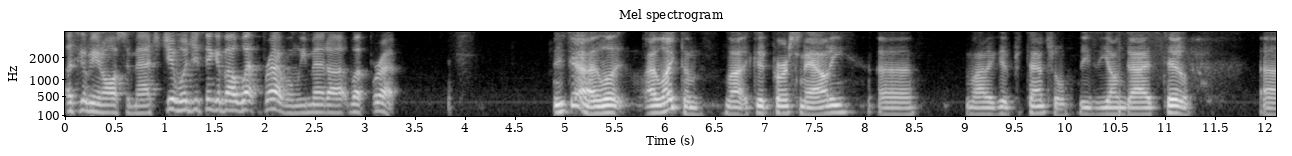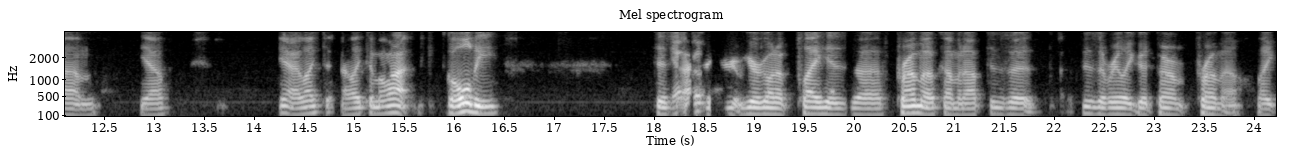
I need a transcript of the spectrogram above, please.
That's gonna be an awesome match. Jim, what'd you think about Wet Brett when we met uh, Wet Brett? He's yeah, I li- I liked him. A lot of good personality. Uh, a lot of good potential. These young guys too. Um, you know, yeah, I liked it. I liked him a lot. Goldie. This Yep. I think you're, you're going to play his uh, promo coming up. This is a this is a really good prom- promo. Like,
